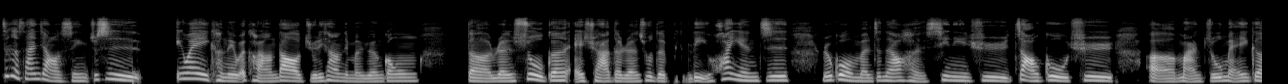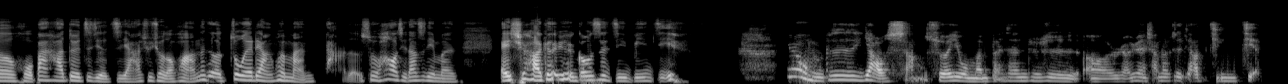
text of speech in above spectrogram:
这个三角形就是因为可能也会考量到，举例像你们员工。的人数跟 HR 的人数的比例，换言之，如果我们真的要很细腻去照顾、去呃满足每一个伙伴他对自己的职涯需求的话，那个作业量会蛮大的。所以我好奇，当时你们 HR 跟员工是几比几？因为我们不是药商，所以我们本身就是呃人员相对是比较精简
